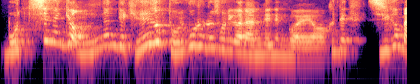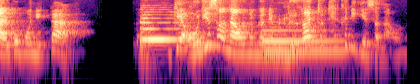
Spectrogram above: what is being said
못 치는 게 없는데 계속 돌 구르는 소리가 난다는 거예요. 근데 지금 알고 보니까 이게 어디서 나오는 거냐면 르가토 테크닉에서 나오는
